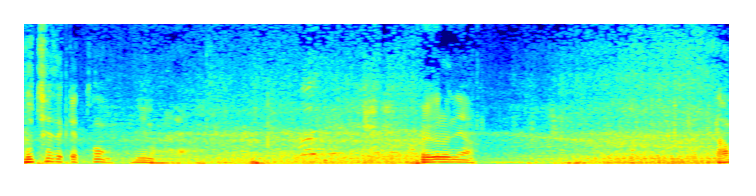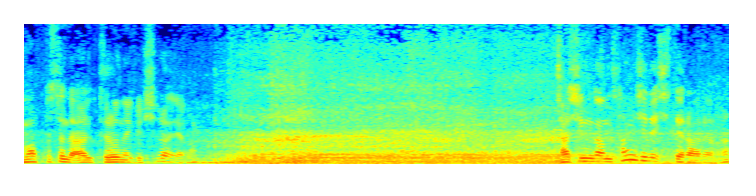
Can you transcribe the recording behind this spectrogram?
무채색 계통이 많아요. 왜 그러냐? 남 앞에서 날 드러내기 싫어요. 자신감 상실의 시대라 그러나?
